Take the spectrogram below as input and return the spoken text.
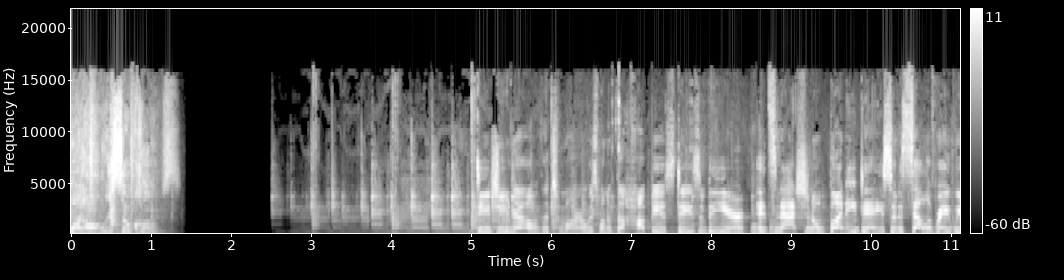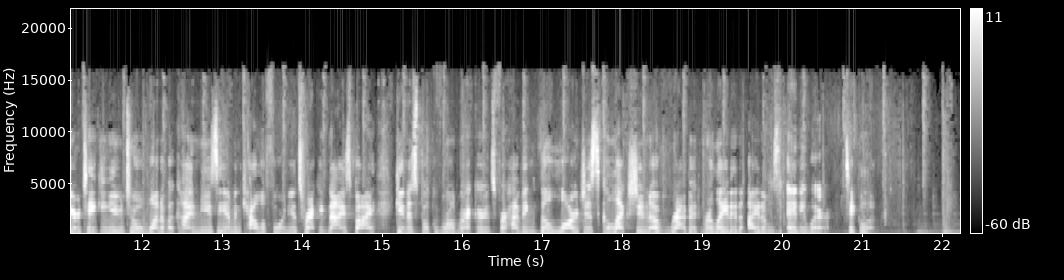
Why are we so close? Did you know that tomorrow is one of the happiest days of the year? It's National Bunny Day. So, to celebrate, we are taking you to a one of a kind museum in California. It's recognized by Guinness Book of World Records for having the largest collection of rabbit related items anywhere. Take a look.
